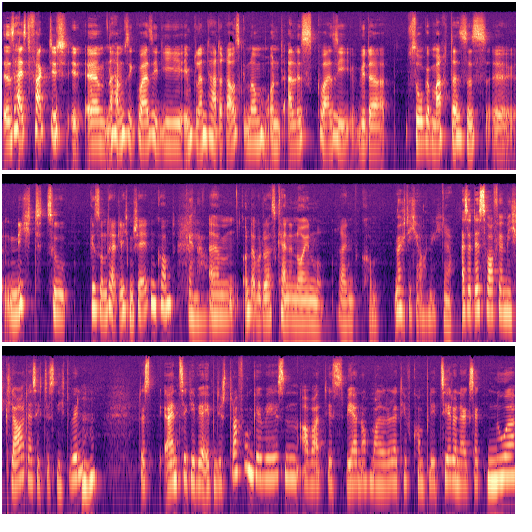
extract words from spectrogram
das heißt faktisch ähm, haben sie quasi die Implantate rausgenommen und alles quasi wieder so gemacht, dass es äh, nicht zu gesundheitlichen Schäden kommt. Genau. Ähm, und aber du hast keine neuen reinbekommen. Möchte ich auch nicht. Ja. Also das war für mich klar, dass ich das nicht will. Mhm. Das Einzige wäre eben die Straffung gewesen, aber das wäre nochmal relativ kompliziert. Und er hat gesagt, nur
